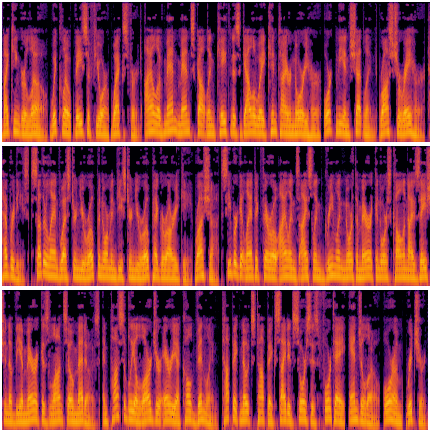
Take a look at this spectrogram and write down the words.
Vikingur Low Wicklow Vasafjord Wexford Isle of Man Man Scotland Caithness Galloway Kintyre Norriher Orkney and Shetland Ross Shareher Hebrides Sutherland Western Europa Normandeastern Europegarariki Russia Seaburg Atlantic Faroe Islands Iceland Greenland North America Norse colonization of the Americas L'Anse aux Meadows and possibly a larger area called Vinland topic Notes topic Cited sources Forte, Angelo, Oram, Richard,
